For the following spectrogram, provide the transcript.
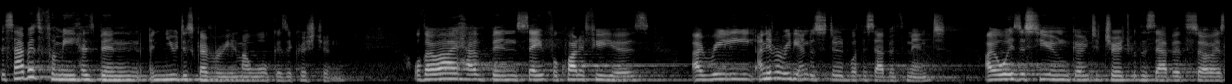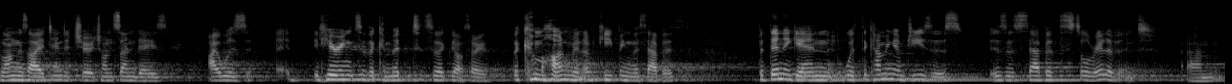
The Sabbath for me has been a new discovery in my walk as a Christian. Although I have been saved for quite a few years, I really I never really understood what the Sabbath meant. I always assumed going to church was the Sabbath, so as long as I attended church on Sundays, I was adhering to the commit to the, oh, sorry, the commandment of keeping the Sabbath. But then again, with the coming of Jesus, is the Sabbath still relevant? Um,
